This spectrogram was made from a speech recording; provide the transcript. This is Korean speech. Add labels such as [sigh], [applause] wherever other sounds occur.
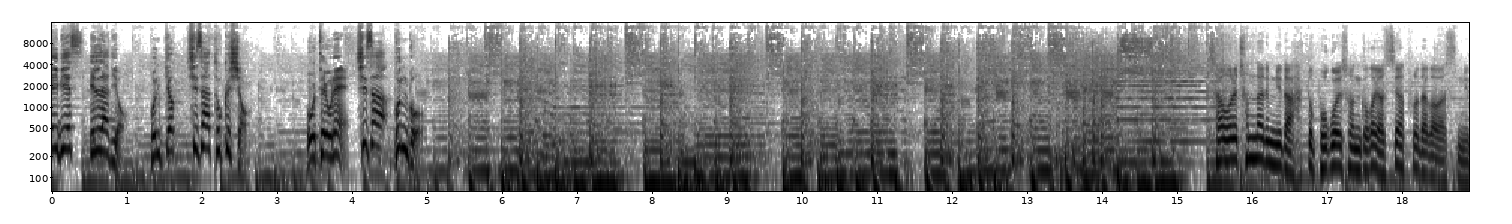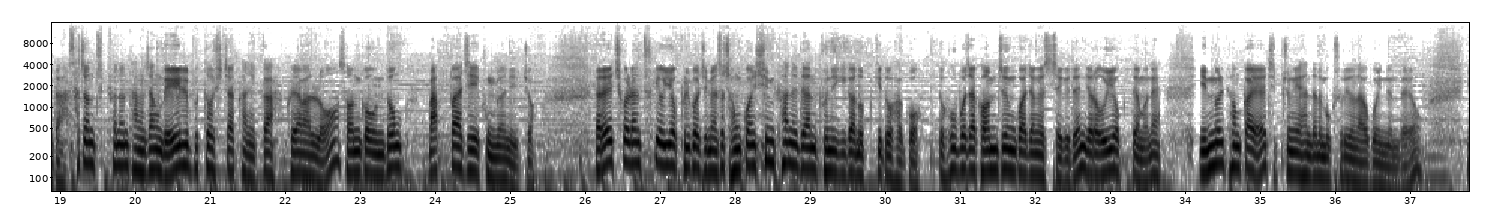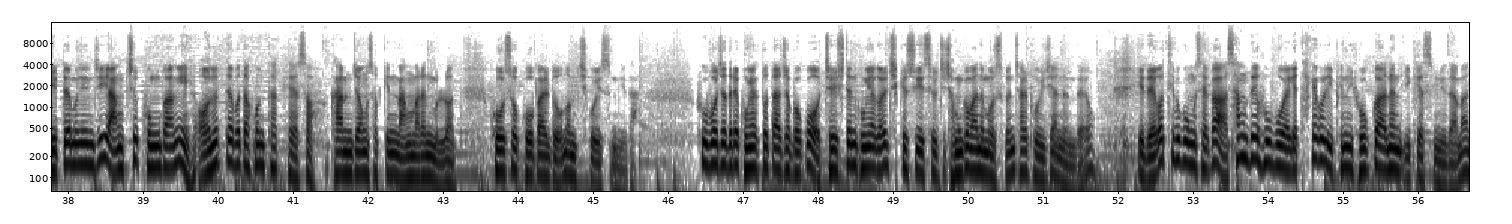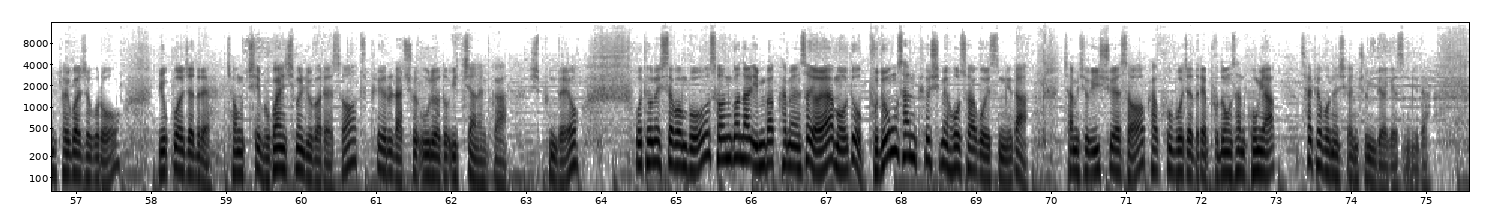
KBS 1라디오 본격 시사 토크쇼 오태훈의 시사본부 (4월의) 첫날입니다. 또 보궐선거가 엿새 앞으로 다가왔습니다. 사전투표는 당장 내일부터 시작하니까 그야말로 선거운동 막바지 국면이 있죠. LH 관련 투기 의혹 불거지면서 정권 심판에 대한 분위기가 높기도 하고 또 후보자 검증 과정에서 제기된 여러 의혹 때문에 인물 평가에 집중해야 한다는 목소리도 나오고 있는데요. 이 때문인지 양측 공방이 어느 때보다 혼탁해서 감정 섞인 막말은 물론 고소 고발도 넘치고 있습니다. 후보자들의 공약도 따져보고 제시된 공약을 지킬 수 있을지 점검하는 모습은 잘 보이지 않는데요. 이 네거티브 공세가 상대 후보에게 타격을 입히는 효과는 있겠습니다만 결과적으로 유권자들의 정치 무관심을 유발해서 투표율을 낮출 우려도 있지 않을까 싶은데요. 오태훈의 시사본부 선거 날 임박하면서 여야 모두 부동산 표심에 호소하고 있습니다. 잠시 후 이슈에서 각 후보자들의 부동산 공약 살펴보는 시간 준비하겠습니다.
